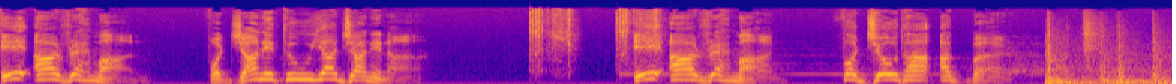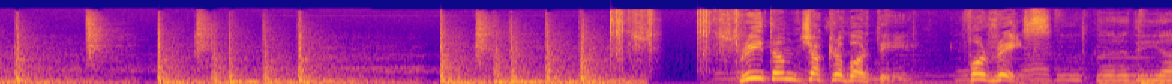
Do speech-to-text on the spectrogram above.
A.R. Rahman for Jane Tu Ya Jane Na. A.R. Rahman for Jodha Akbar. Pritam Chakraborty for Race कर दिया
